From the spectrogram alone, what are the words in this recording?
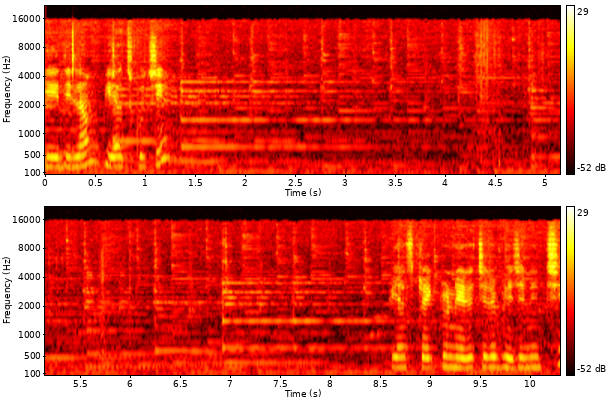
দিয়ে দিলাম পেঁয়াজ কুচি। পেঁয়াজটা একটু নেড়ে চেড়ে ভেজে নিচ্ছি।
